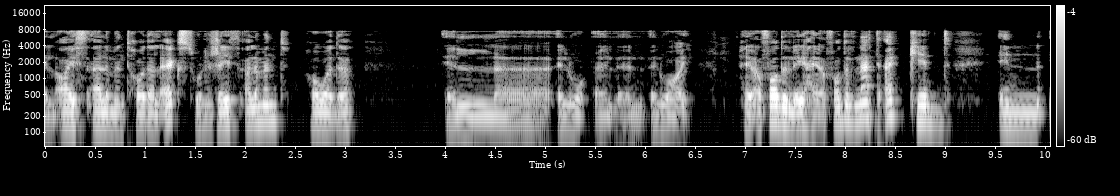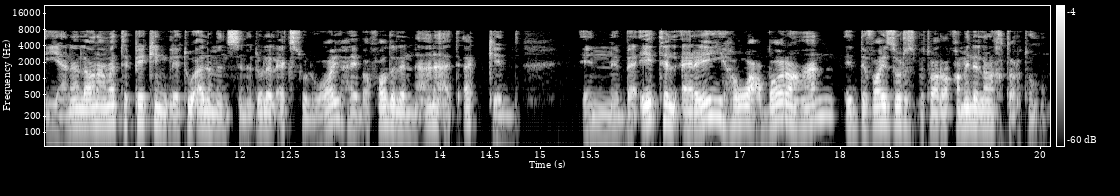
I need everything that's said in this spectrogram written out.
ال ith element هو ده ال X وال jth element هو ده ال ال ال Y هيبقى فاضل إيه؟ هيبقى فاضل إن أتأكد إن يعني أنا لو أنا عملت picking ل two elements إن دول ال X وال Y هيبقى فاضل إن أنا أتأكد إن بقية ال array هو عبارة عن ال divisors بتوع الرقمين اللي أنا اخترتهم.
